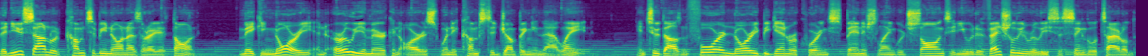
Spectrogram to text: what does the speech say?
The new sound would come to be known as reggaeton, making Nori an early American artist when it comes to jumping in that lane. In 2004, Nori began recording Spanish language songs and he would eventually release a single titled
